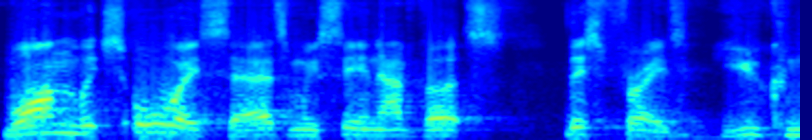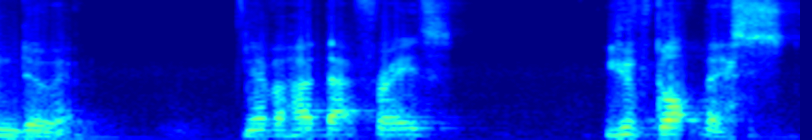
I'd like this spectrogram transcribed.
one which always says, and we see in adverts, this phrase, you can do it. You ever heard that phrase? You've got this.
